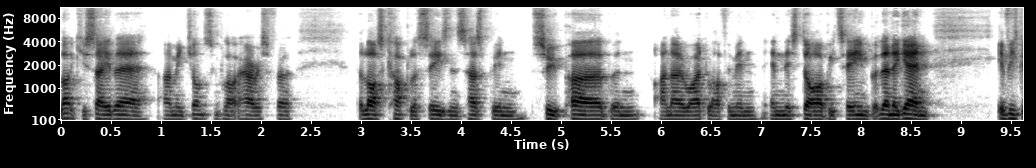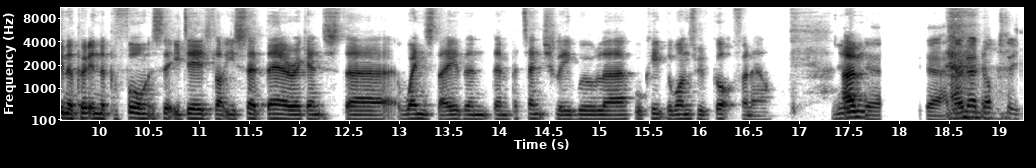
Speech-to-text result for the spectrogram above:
like you say there, I mean, Jonson Clarke-Harris for the last couple of seasons has been superb. And I know I'd love him in, in this Derby team. But then again, if he's going to put in the performance that he did, like you said there against uh, Wednesday, then then potentially we'll uh, we'll keep the ones we've got for now. Yeah, um, yeah, yeah. and then obviously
